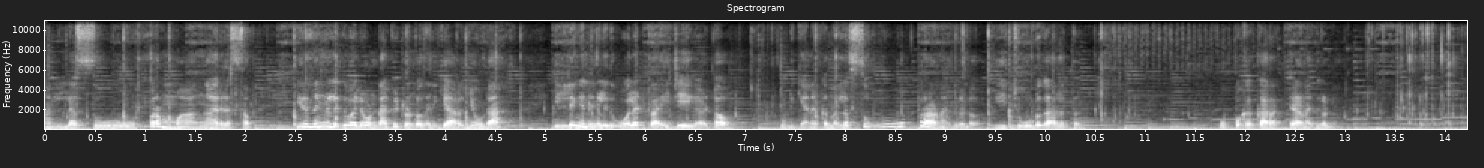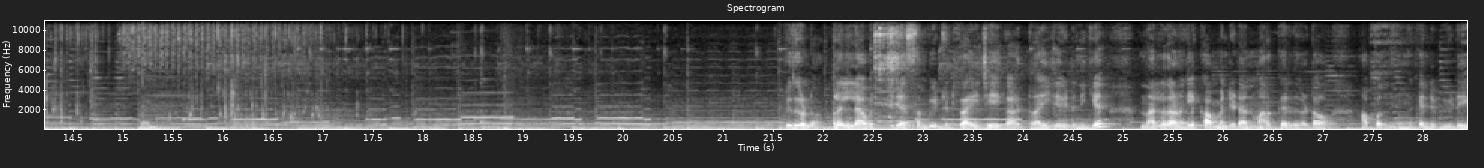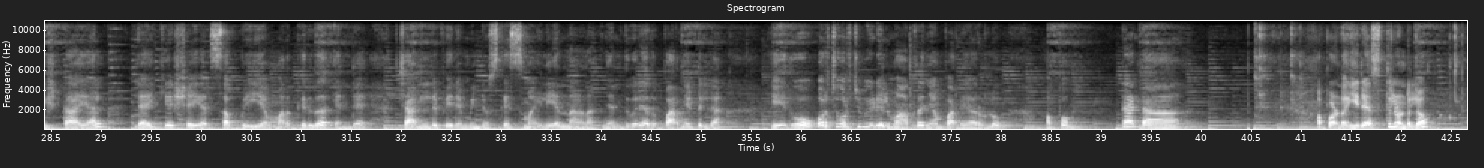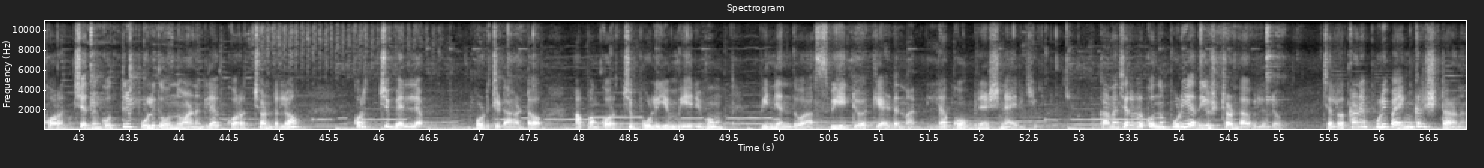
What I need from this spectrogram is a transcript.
നല്ല സൂപ്പർ മാങ്ങ രസം. ഇത് നിങ്ങൾ ഇതുപോലെ ഉണ്ടാക്കിയിട്ടുണ്ടോ എന്ന് എനിക്ക് അറിഞ്ഞുകൂടാ. ഇല്ലെങ്കിൽ നിങ്ങൾ ഇതുപോലെ ട്രൈ ചെയ്യുക കേട്ടോ. കുടിക്കാനൊക്കെ നല്ല സൂപ്പറാണ് ഇത് കണ്ടോ? ഈ ചൂട് കാലത്ത്. ഉപ്പൊക്കെ കറക്റ്റാണ് ഇത് കണ്ടോ? അപ്പോൾ ഇത് കണ്ടോ? നിങ്ങളെല്ലാവരും ഈ രസം വീട്ടിൽ ട്രൈ ചെയ്യുക. ട്രൈ ചെയ്തിട്ട് എനിക്ക് നല്ലതാണെങ്കിൽ കമന്റ് ഇടാൻ മറക്കരുത് കേട്ടോ. അപ്പം നിങ്ങൾക്ക് എന്റെ വീഡിയോ ഇഷ്ടമായാൽ ലൈക്ക് ഷെയർ സബ് ചെയ്യാൻ മറക്കരുത്. എന്റെ ചാനലിന്റെ പേര് മിന്നൂസ് കെ സ്മൈലി എന്നാണ്. ഞാൻ ഇതുവരെ അത് പറഞ്ഞിട്ടില്ല. ഏതോ കുറച്ച് കുറച്ച് വീഡിയോയിൽ മാത്രമേ ഞാൻ പറയാറുള്ളൂ. അപ്പം ടാറ്റാ. അപ്പോൾ ഉണ്ടോ ഈ രസത്തിലുണ്ടല്ലോ കുറച്ച് നിങ്ങൾക്ക് ഒത്തിരി പുളി തോന്നുവാണെങ്കിൽ കുറച്ചുണ്ടല്ലോ കുറച്ച് വെല്ലം പൊടിച്ചിടാം കേട്ടോ. അപ്പം കുറച്ച് പുളിയും എരിവും പിന്നെ എന്തുവാ സ്വീറ്റും ഒക്കെ ആയിട്ട് നല്ല കോമ്പിനേഷൻ ആയിരിക്കും. കാരണം ചിലർക്കൊന്നും പുളി അധികം ഇഷ്ടമുണ്ടാവില്ലല്ലോ ചിലർക്കാണെങ്കിൽ പുളി ഭയങ്കര ഇഷ്ടമാണ്.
